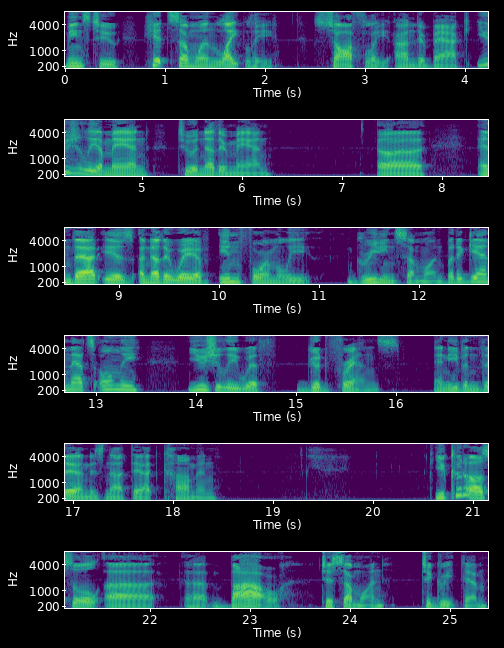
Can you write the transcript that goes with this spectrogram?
means to hit someone lightly, softly on their back, usually a man to another man. Uh, and that is another way of informally greeting someone. But again, that's only usually with good friends, and even then is not that common. You could also uh, uh, bow to someone to greet them.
